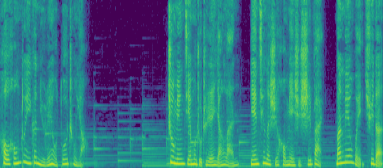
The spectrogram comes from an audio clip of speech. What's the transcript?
口红对一个女人有多重要？著名节目主持人杨澜年轻的时候面试失败，满脸委屈的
